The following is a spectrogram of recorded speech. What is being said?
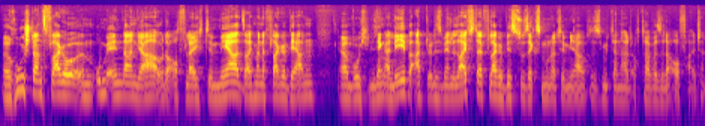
äh, Ruhestandsflagge ähm, umändern, ja, oder auch vielleicht mehr, sage ich mal, eine Flagge werden, äh, wo ich länger lebe. Aktuell ist es mir eine Lifestyle-Flagge bis zu sechs Monate im Jahr, dass ich mich dann halt auch teilweise da aufhalte.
